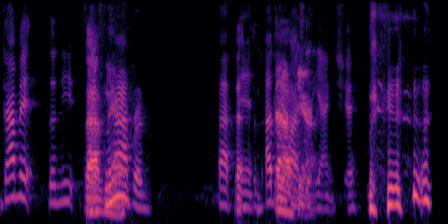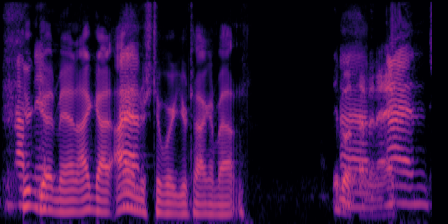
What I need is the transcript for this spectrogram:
Damn it, the new Fafnir? Tavern. Fafnir. I don't know why I said Fafnir. Yankshire. You're Fafnir. good, man. I got. I Um, understood what you're talking about. They both have Um, an A. And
